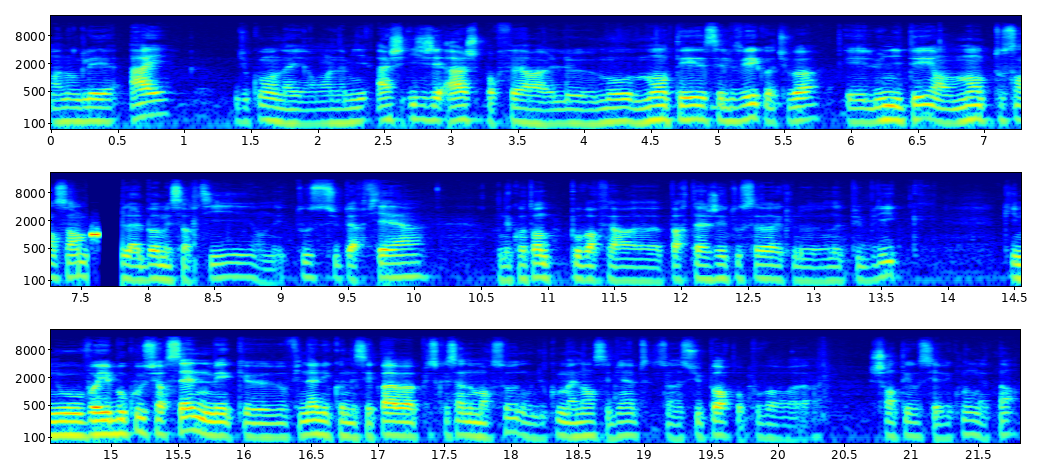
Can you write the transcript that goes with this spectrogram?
en anglais I du coup, on a, on mis H-I-G-H pour faire le mot monter, s'élever, quoi, tu vois. Et l'unité, on monte tous ensemble. L'album est sorti, on est tous super fiers. On est content de pouvoir faire euh, partager tout ça avec notre public, qui nous voyait beaucoup sur scène, mais qu'au final, ils connaissaient pas plus que ça nos morceaux. Donc du coup, maintenant, c'est bien, parce qu'ils ont un support pour pouvoir euh, chanter aussi avec nous maintenant.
